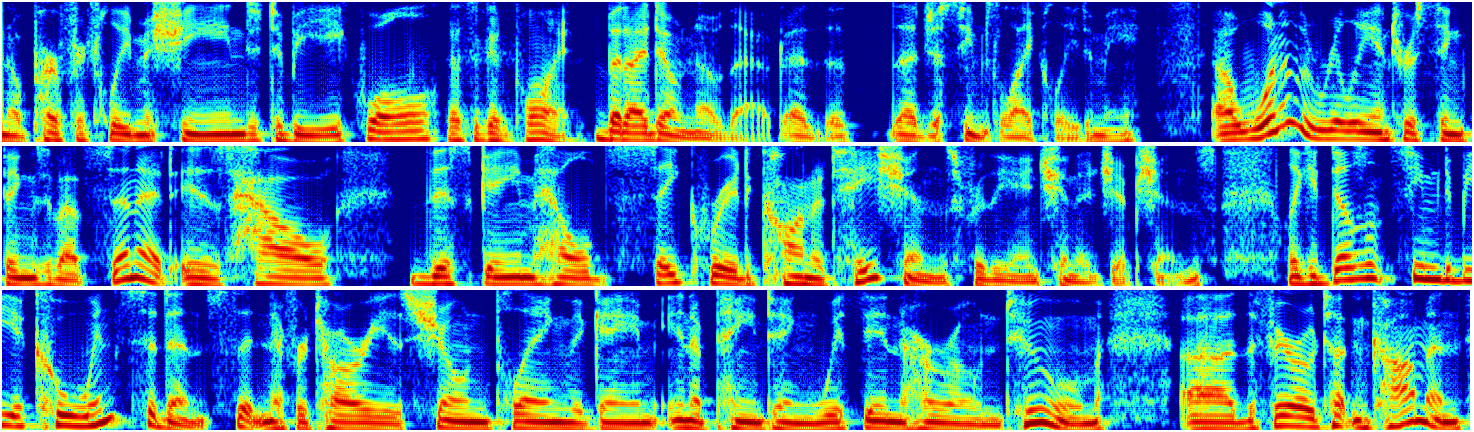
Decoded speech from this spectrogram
know perfectly machined to be equal. That's a good point. But I don't know that. Uh, that just seems likely to me. Uh, one of the really interesting things about Senet is how this game held sacred connotations for the ancient Egyptians. Like, it doesn't seem to be a coincidence that Nefertari is shown playing the game in a painting within her own tomb. Uh, the pharaoh Tutankhamun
